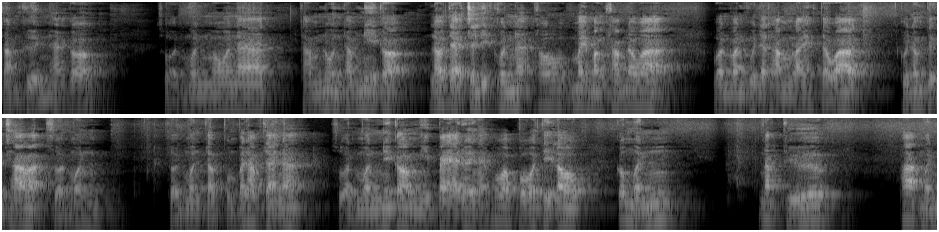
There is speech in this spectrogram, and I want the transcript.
สามคืนนะฮะก็สวดมนต์ภาวนาทำนู่นทำนี่ก็แล้วแต่จริตคนนะเขาไม่บังคับนะว่า วันวันคุณจะทำอะไร แต่ว่าคุณต้องตื่นเช้าอะสวดมนต์สวดมนต์แต่ผมประทับใจนะสวดมนต์นี่ก็มีแปลด้วยไง เพราะว่าปกติเราก็เหมือนนับถือพระเหมือน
